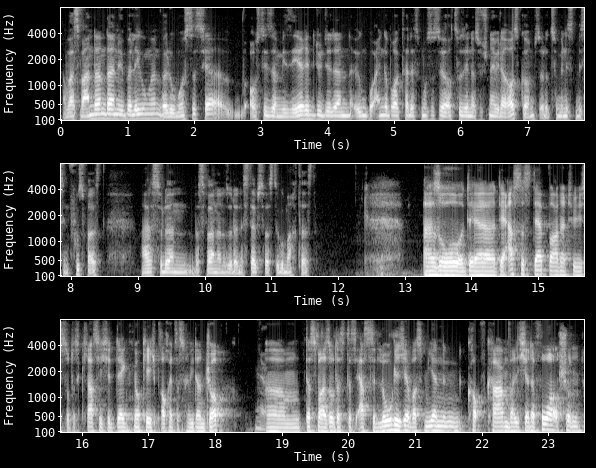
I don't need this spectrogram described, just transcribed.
Und was waren dann deine Überlegungen? Weil du musstest ja aus dieser Misere, die du dir dann irgendwo eingebrockt hattest, musstest du ja auch zusehen, dass du schnell wieder rauskommst oder zumindest ein bisschen Fuß fasst. Hattest du dann, was waren dann so deine Steps, was du gemacht hast? Also der, der erste Step war natürlich so das klassische Denken, okay, ich brauche jetzt erstmal wieder einen Job. Ja. Ähm, das war so das, das erste Logische, was mir in den Kopf kam, weil ich ja davor auch schon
